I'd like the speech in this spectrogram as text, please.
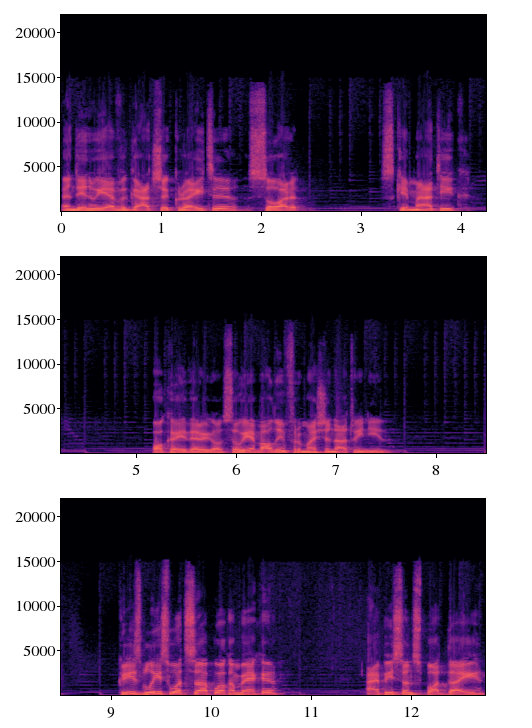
And then we have a Gacha Creator, Solar Schematic. Okay, there we go. So we have all the information that we need. Chris Bliss, what's up? Welcome back. Happy Sunspot Day.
